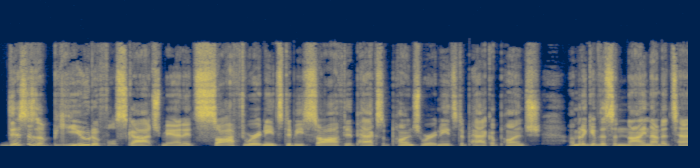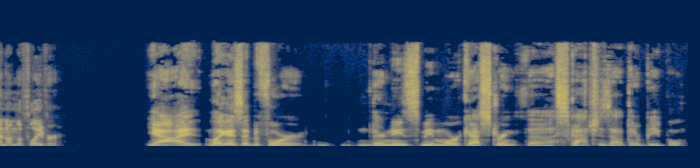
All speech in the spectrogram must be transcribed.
This is a beautiful scotch, man. It's soft where it needs to be soft. It packs a punch where it needs to pack a punch. I'm going to give this a 9 out of 10 on the flavor. Yeah, I like I said before, there needs to be more cask strength uh, scotches out there, people.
